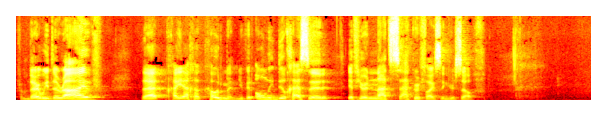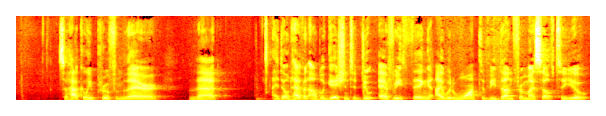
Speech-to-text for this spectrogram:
From there we derive that chayecha kodman. You could only do chesed if you're not sacrificing yourself. So how can we prove from there that I don't have an obligation to do everything I would want to be done from myself to you?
